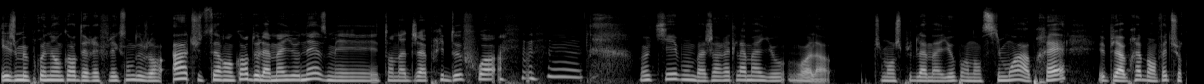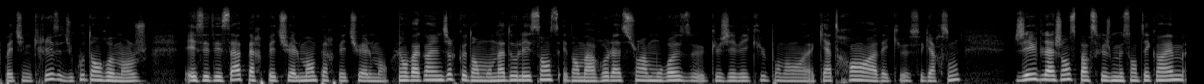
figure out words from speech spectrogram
Et je me prenais encore des réflexions de genre Ah, tu te sers encore de la mayonnaise, mais t'en as déjà pris deux fois. ok, bon, bah j'arrête la mayo. Voilà. Tu manges plus de la mayo pendant six mois après. Et puis après, bah, en fait, tu repètes une crise et du coup, tu en remanges. Et c'était ça perpétuellement, perpétuellement. Et on va quand même dire que dans mon adolescence et dans ma relation amoureuse que j'ai vécue pendant euh, quatre ans avec euh, ce garçon, j'ai eu de la chance parce que je me sentais quand même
